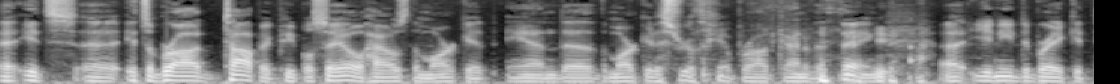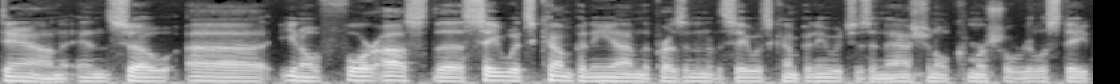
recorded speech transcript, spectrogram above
it's uh, it's a broad topic. People say, "Oh, how's the market?" And uh, the market is really a broad kind of a thing. yeah. uh, you need to break it down. And so, uh, you know, for us, the Saywitz Company, I'm the president of the Saywitz Company, which is a national commercial real estate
